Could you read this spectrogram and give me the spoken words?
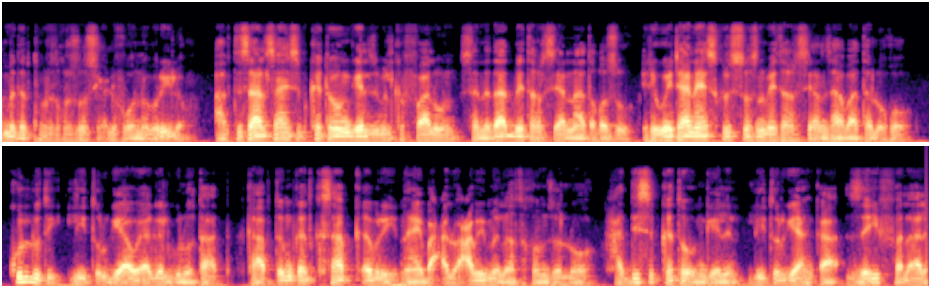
ኣብ መደብ ትምህርተ ክርስቶስ የሕልፍዎ ነበሩ ኢሎም። ኣብቲ ሳልሳይ ስብከተ ወንጌል ዝብል ክፋል እውን ሰነዳት ቤተ ክርስቲያን እናጠቐሱ እቲ ጐይታና የሱስ ክርስቶስ ንቤተ ክርስቲያን ዝሃባ ተልእኾ ኩሉቲ ሊጡርግያዊ ኣገልግሎታት ካብ ጥምቀት ክሳብ ቀብሪ ናይ ባዕሉ ዓቢ መልእኽቲ ከም ዘለዎ፣ ሓዲስ ስብከተ ወንጌልን ሊጡርግያን ከኣ ዘይፈላለ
